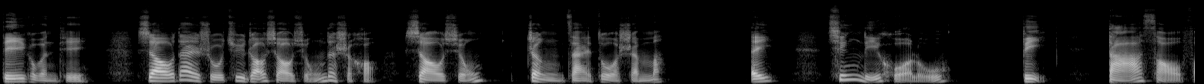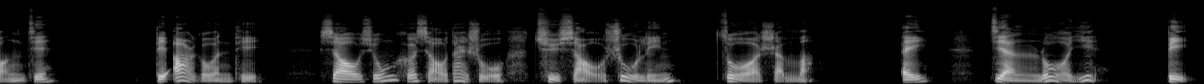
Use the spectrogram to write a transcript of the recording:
第一个问题：小袋鼠去找小熊的时候，小熊正在做什么？A。清理火炉，B，打扫房间。第二个问题：小熊和小袋鼠去小树林做什么？A，捡落叶，B，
